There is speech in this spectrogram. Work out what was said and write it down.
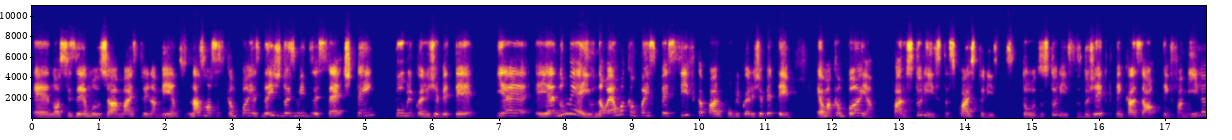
É, nós fizemos já mais treinamentos. Nas nossas campanhas, desde 2017, tem público LGBT e é, e é no meio, não é uma campanha específica para o público LGBT, é uma campanha para os turistas. Quais turistas? Todos os turistas. Do jeito que tem casal, que tem família,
